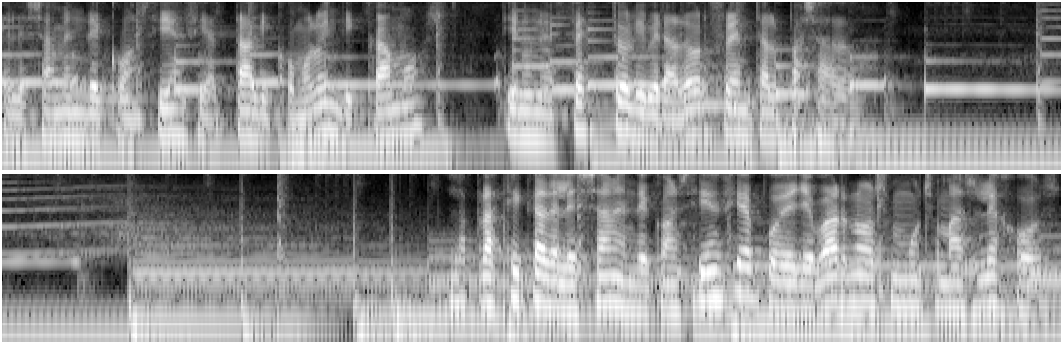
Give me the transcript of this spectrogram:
el examen de conciencia tal y como lo indicamos tiene un efecto liberador frente al pasado. La práctica del examen de conciencia puede llevarnos mucho más lejos,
